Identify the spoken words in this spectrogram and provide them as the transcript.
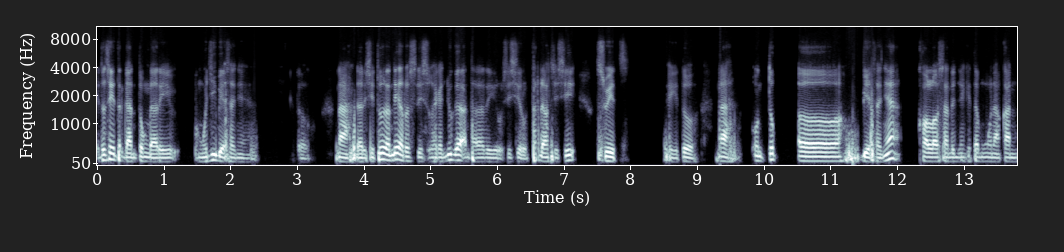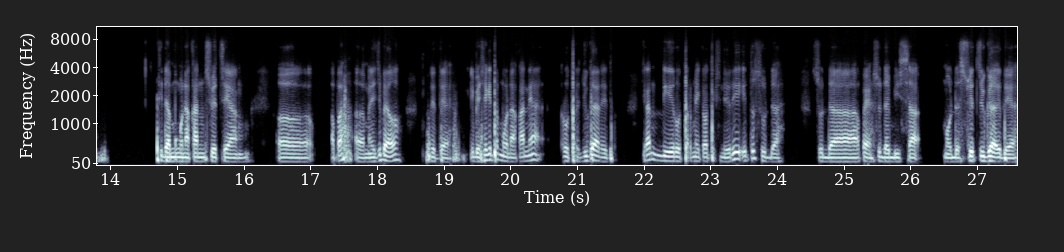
Itu sih tergantung dari penguji biasanya. Gitu. Nah, dari situ nanti harus disesuaikan juga antara di sisi router dan sisi switch. Kayak gitu. Nah, untuk eh, biasanya kalau seandainya kita menggunakan tidak menggunakan switch yang eh, apa eh, manageable gitu ya. ya, biasanya kita menggunakannya router juga gitu. Kan di router Mikrotik sendiri itu sudah sudah apa ya sudah bisa mode switch juga gitu ya.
